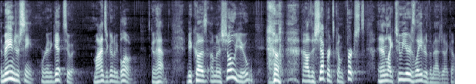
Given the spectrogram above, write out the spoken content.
the manger scene. We're going to get to it. Minds are going to be blown. It's going to happen. Because I'm going to show you how the shepherds come first, and then like two years later, the Magi come.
